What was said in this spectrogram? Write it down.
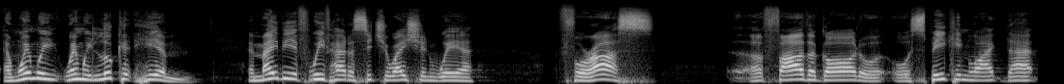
And when we, when we look at Him, and maybe if we've had a situation where for us, a Father God or, or speaking like that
